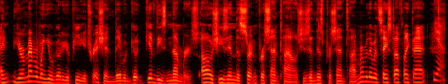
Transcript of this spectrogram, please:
And you remember when you would go to your pediatrician, they would go, give these numbers. Oh, she's in the certain percentile. She's in this percentile. Remember they would say stuff like that? Yeah.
